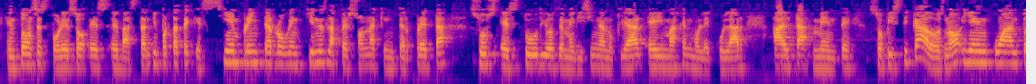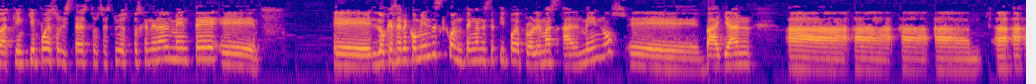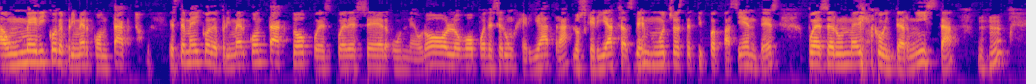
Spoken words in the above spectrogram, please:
Entonces, por eso es eh, bastante importante que siempre interroguen quién es la persona que interpreta sus estudios de medicina nuclear e imagen molecular altamente sofisticados, ¿no? Y en cuanto a quién, quién puede solicitar estos estudios, pues generalmente eh, eh, lo que se recomienda es que cuando tengan este tipo de problemas, al menos eh, vayan a, un médico de primer contacto. Este médico de primer contacto, pues puede ser un neurólogo, puede ser un geriatra. Los geriatras ven mucho este tipo de pacientes. Puede ser un médico internista.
